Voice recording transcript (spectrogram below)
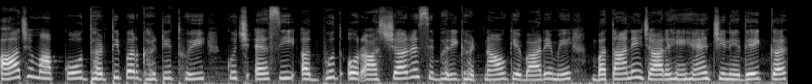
आज हम आपको धरती पर घटित हुई कुछ ऐसी अद्भुत और आश्चर्य से भरी घटनाओं के बारे में बताने जा रहे हैं, जिन्हें देखकर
